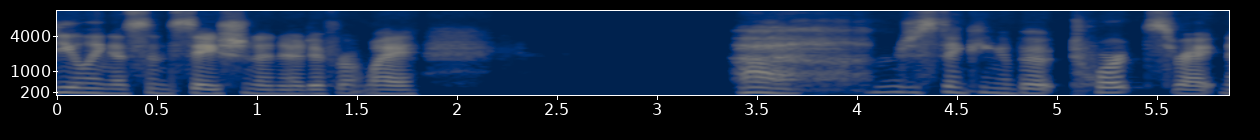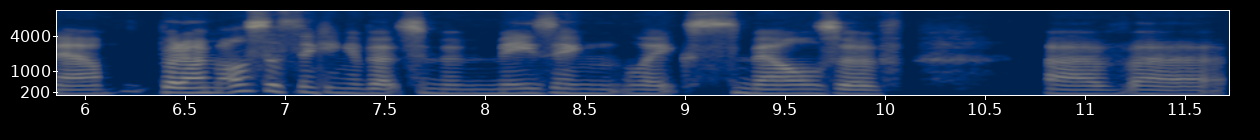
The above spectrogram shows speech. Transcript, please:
feeling a sensation in a different way. Uh, I'm just thinking about torts right now, but I'm also thinking about some amazing like smells of of uh,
